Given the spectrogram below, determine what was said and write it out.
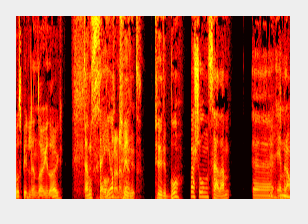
å spille den dag i dag? De sier at tur, turboversjonen, sier de, eh, er Mm. bra.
